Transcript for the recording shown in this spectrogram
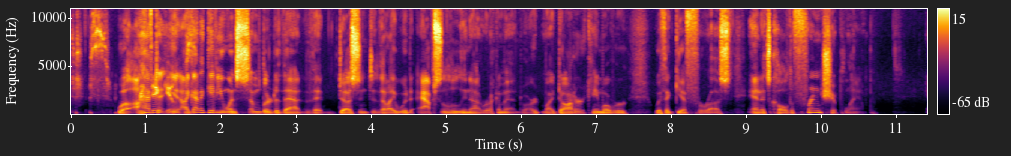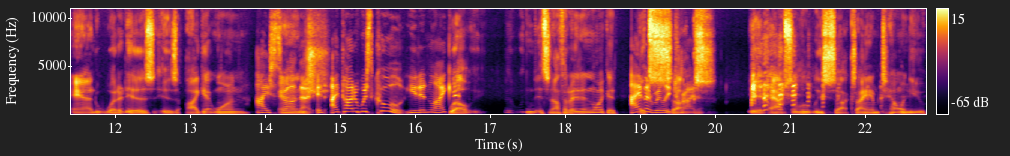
just Well, I have to. Ridiculous. I got to give you one similar to that that doesn't that I would absolutely not recommend. Our, my daughter came over with a gift for us, and it's called a friendship lamp. And what it is is I get one. I saw that. It, I thought it was cool. You didn't like it? Well, it's not that I didn't like it. I haven't it really tried it. It absolutely sucks. I am telling you.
